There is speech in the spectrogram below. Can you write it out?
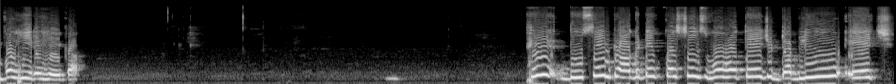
वही रहेगा। फिर दूसरे इंट्रोगेटिव क्वेश्चंस वो होते हैं जो डब्ल्यू एच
